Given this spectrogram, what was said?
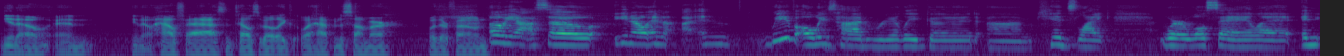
you know and you know how fast and tell us about like what happened to Summer with her phone. Oh yeah, so you know, and and we've always had really good um, kids like where we'll say like, and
